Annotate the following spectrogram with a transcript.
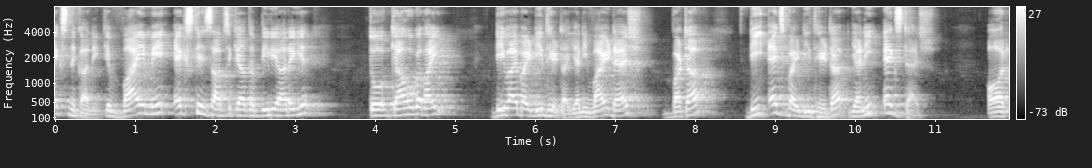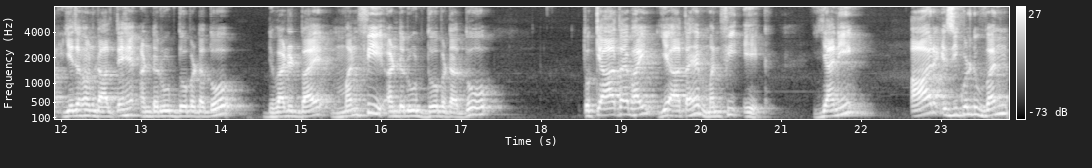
X निकालें कि वाई में एक्स के हिसाब से क्या तब्दीली आ रही है तो क्या होगा भाई? D Y by D theta यानी वाई डैश बटा D X by D theta यानी एक्स डैश और ये जब हम डालते हैं अंडर रूट दो बटा दो डिवाइडेड बाय मनफी अंडर रूट दो बटा दो तो क्या आता है भाई? ये आता है मनफी एक। यानी R is equal to one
